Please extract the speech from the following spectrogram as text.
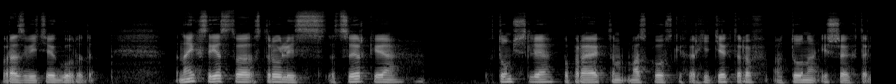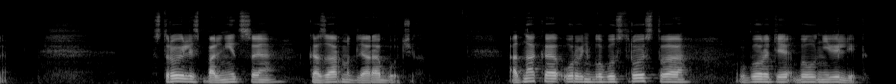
в развитие города. На их средства строились церкви, в том числе по проектам московских архитекторов Атона и Шехтеля. Строились больницы, казармы для рабочих. Однако уровень благоустройства в городе был невелик.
